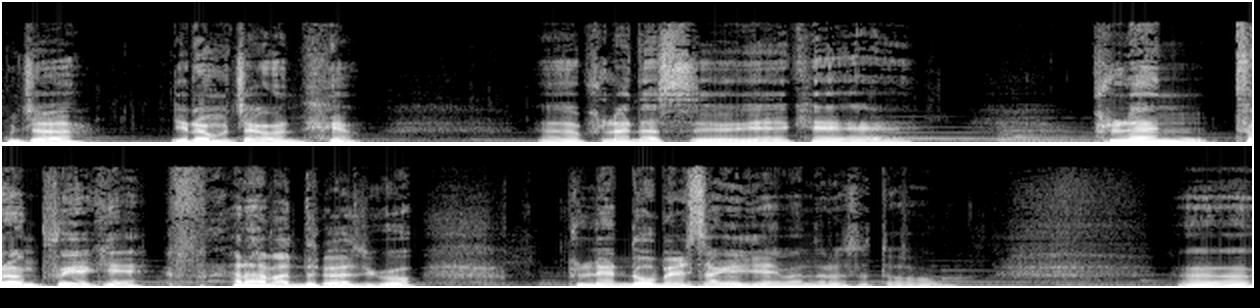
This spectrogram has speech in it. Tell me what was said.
문자, 이런 문자가 왔네요. 어, 플랜다스의 계, 플랜 트럼프의 계 하나 만들어가지고 플랜 노벨상의 계 만들어서 또, 어,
